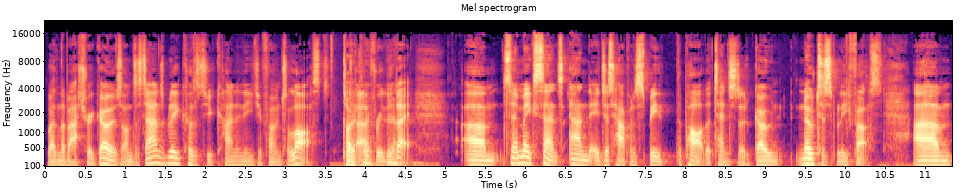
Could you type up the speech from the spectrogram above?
when the battery goes. Understandably, because you kind of need your phone to last uh, totally, uh, through the yeah. day. Um, so it makes sense, and it just happens to be the part that tends to go noticeably first. Um,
